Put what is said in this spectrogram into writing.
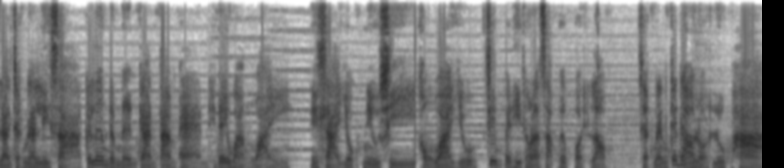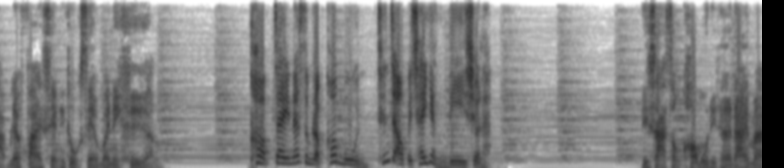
หลังจากนั้นลิสาก็เริ่มดำเนินการตามแผนที่ได้วางไว้ลิสายกนิ้วชี้ของวายุจิ้มไปที่โทรศัพท์เพื่อปลดล็อก จากนั้นก็ดาวน์โหลดรูปภาพและไฟล์เสียงที่ถูกเซฟไว้ในเครื่อง ขอบใจนะสำหรับข้อมูล ฉันจะเอาไปใช้อย่างดีเชียวล่ะ ลิสาส่งข้อมูลที่เธอได้มา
